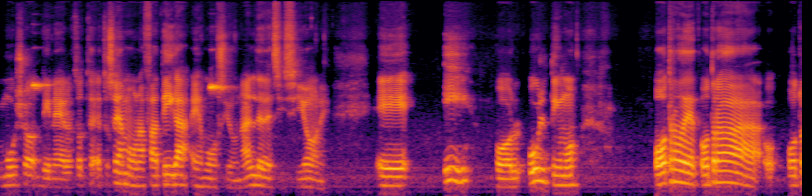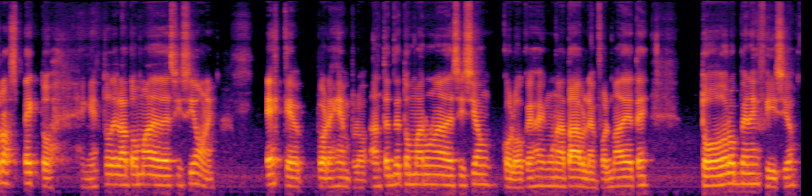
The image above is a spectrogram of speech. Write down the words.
mucho dinero. Esto, esto se llama una fatiga emocional de decisiones. Eh, y por último, otro, de, otra, otro aspecto en esto de la toma de decisiones es que, por ejemplo, antes de tomar una decisión, coloques en una tabla en forma de T todos los beneficios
